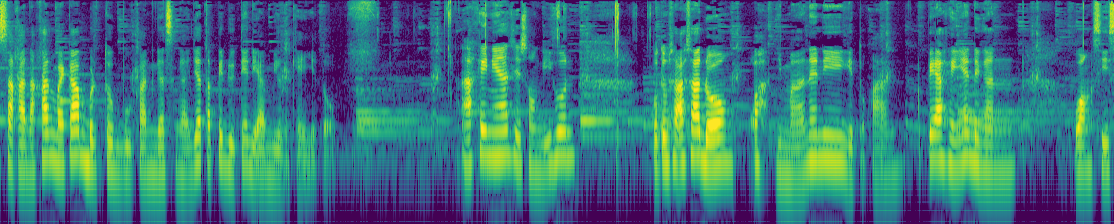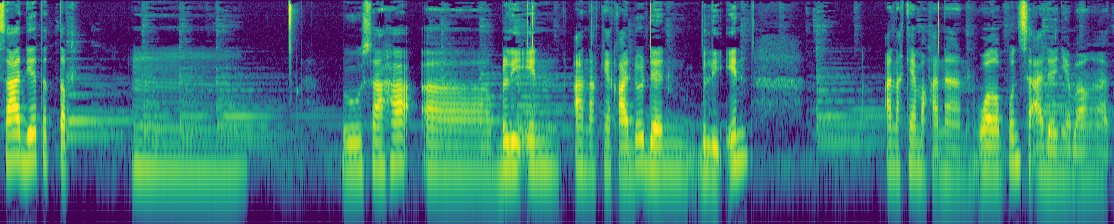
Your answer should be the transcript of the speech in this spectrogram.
seakan-akan mereka bertubuhkan gak sengaja tapi duitnya diambil kayak gitu. Akhirnya si Song Gi Hun putus asa dong. Wah gimana nih gitu kan. Tapi akhirnya dengan uang sisa dia tetap hmm, berusaha uh, beliin anaknya kado dan beliin anaknya makanan walaupun seadanya banget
